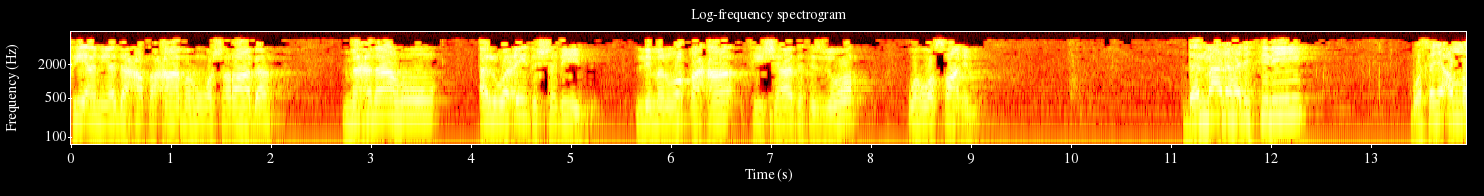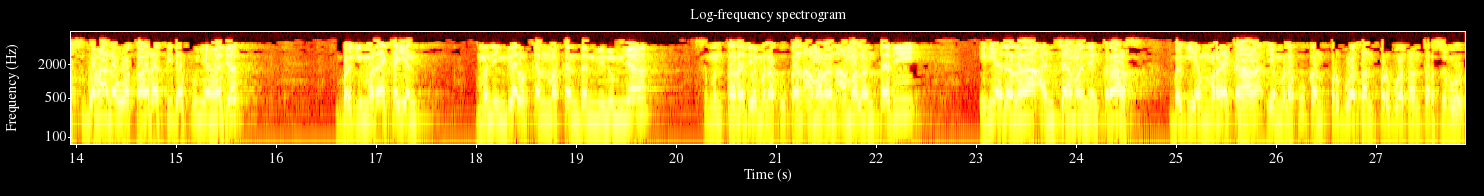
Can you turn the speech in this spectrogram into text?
في أن يدع طعامه وشرابه معناه الوعيد الشديد لمن وقع في شهادة الزور وهو صائم dan makna hadis ini bahwasanya Allah Subhanahu wa taala tidak punya hajat bagi mereka yang meninggalkan makan dan minumnya sementara dia melakukan amalan-amalan tadi ini adalah ancaman yang keras bagi yang mereka yang melakukan perbuatan-perbuatan tersebut.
